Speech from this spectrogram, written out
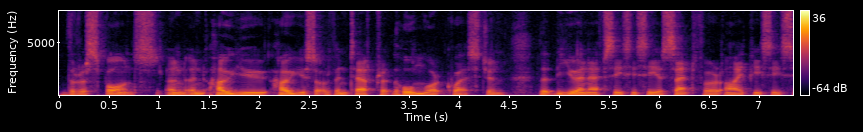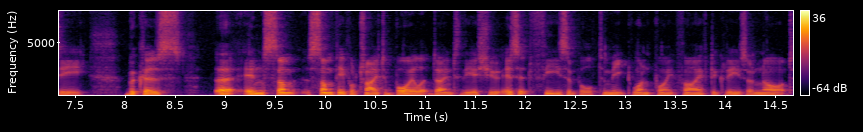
the response and, mm. and how you how you sort of interpret the homework question that the UNFCCC has set for IPCC because uh, in some some people try to boil it down to the issue: is it feasible to meet 1.5 degrees or not?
